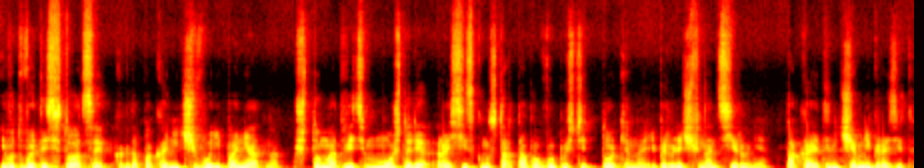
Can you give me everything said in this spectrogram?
И вот в этой ситуации, когда пока ничего не понятно, что мы ответим? Можно ли российскому стартапу выпустить токены и привлечь финансирование? Пока это ничем не грозит?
